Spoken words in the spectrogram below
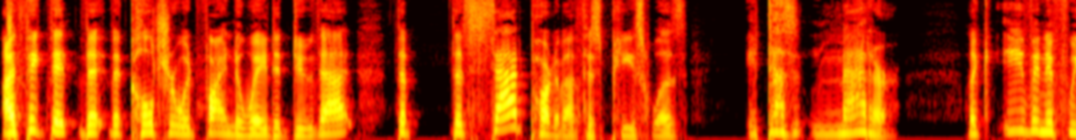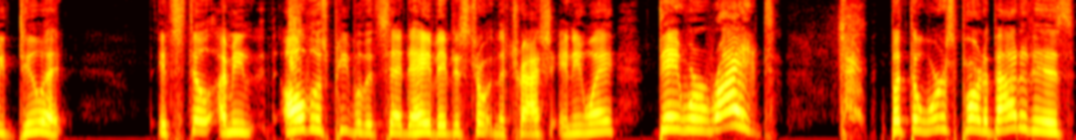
I think that the, the culture would find a way to do that. the The sad part about this piece was it doesn't matter. Like even if we do it, it's still. I mean, all those people that said, "Hey, they just throw it in the trash anyway," they were right. But the worst part about it is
